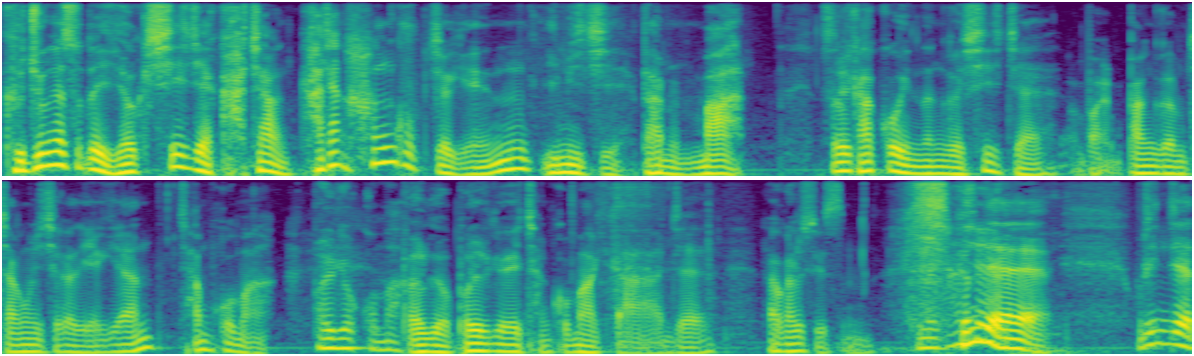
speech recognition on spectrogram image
그 중에서도 역시 이제 가장 가장 한국적인 이미지, 그다음에 맛을 갖고 있는 것이 이제 방- 방금 장훈 씨가 얘기한 참꼬막, 벌교꼬마. 벌교 벌교의 참꼬막이다 이제라고 할 수 있습니다. 근데 근데 우리 이제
